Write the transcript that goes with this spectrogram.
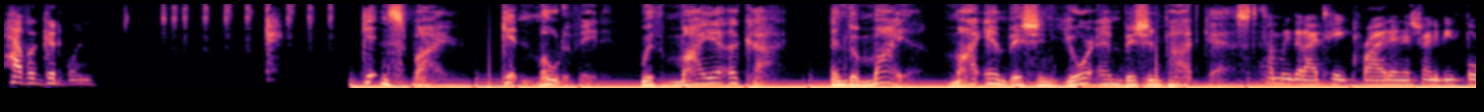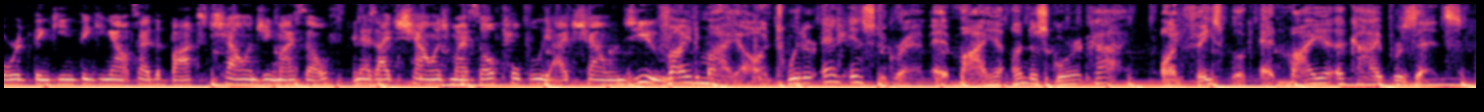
Have a good one. Get inspired. Get motivated with Maya Akai and the Maya my Ambition, Your Ambition podcast. Something that I take pride in is trying to be forward thinking, thinking outside the box, challenging myself. And as I challenge myself, hopefully I challenge you. Find Maya on Twitter and Instagram at Maya underscore Akai. On Facebook at Maya Akai Presents.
